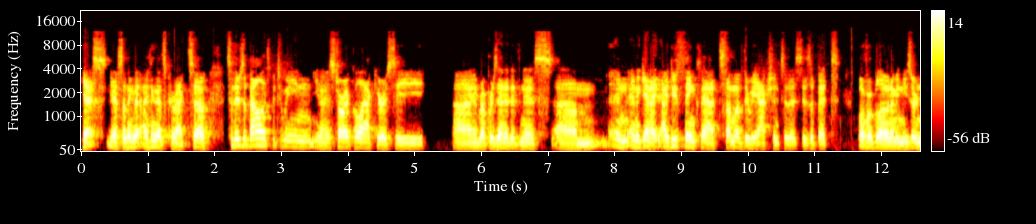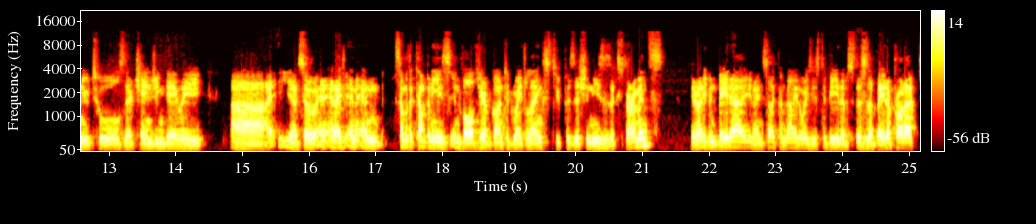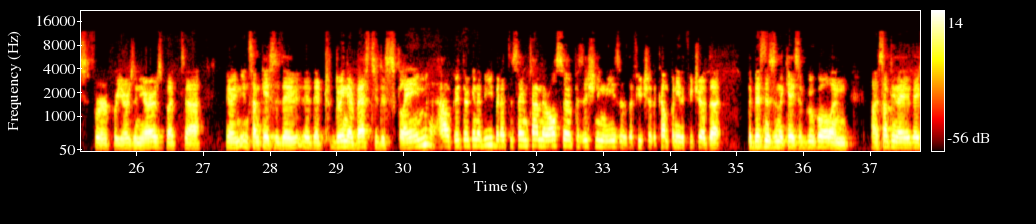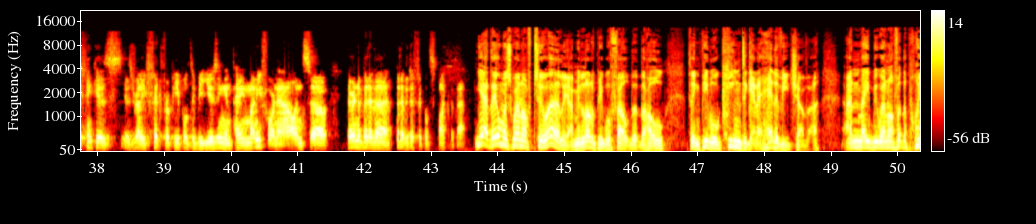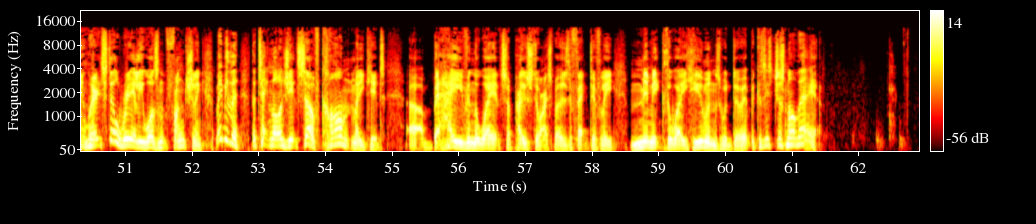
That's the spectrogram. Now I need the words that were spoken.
Yes, yes, I think that, I think that's correct. So, so there's a balance between you know historical accuracy uh, and representativeness, um, and and again, I, I do think that some of the reaction to this is a bit overblown. I mean, these are new tools; they're changing daily. Uh, you know, so and and, I, and and some of the companies involved here have gone to great lengths to position these as experiments you know, not even beta. You know, in Silicon Valley, it always used to be this, this is a beta product for, for years and years. But uh, you know, in, in, some cases, they they're doing their best to disclaim how good they're going to be, but at the same time, they're also positioning these as the future of the company, the future of the the business. In the case of Google, and uh, something they, they think is is really fit for people to be using and paying money for now. And so they're in a bit of a bit of a difficult spot with that. Yeah, they almost went off too early. I mean, a lot of people felt that the whole thing, people were keen to get ahead of each other, and maybe went off at the point where it still really wasn't functioning. Maybe the the technology itself can't make it uh, behave in the way it's supposed to. I suppose effectively mimic the way humans would do it because it's just not there yet.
